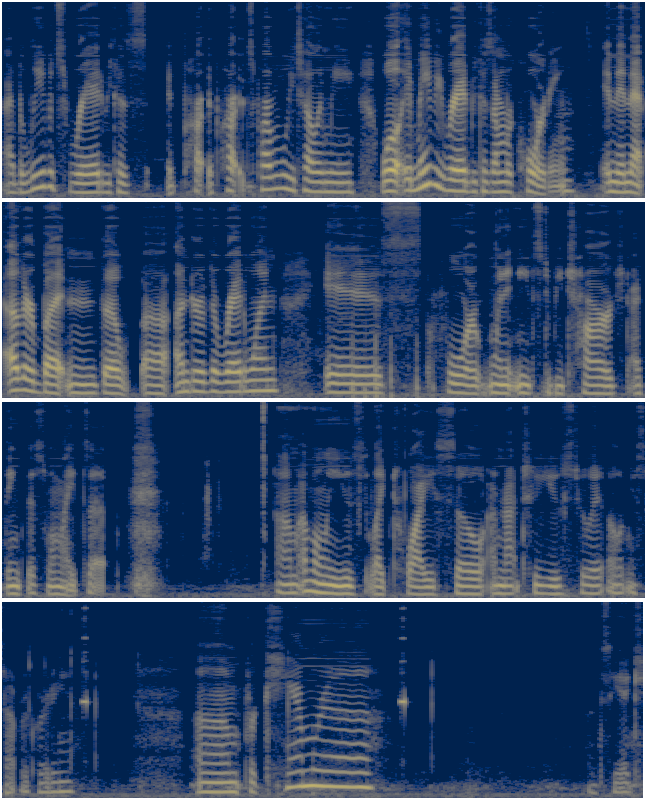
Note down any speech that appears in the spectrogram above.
I believe it's red because it, par it par it's probably telling me, well, it may be red because I'm recording. And then that other button, the uh, under the red one, is for when it needs to be charged. I think this one lights up. Um, I've only used it like twice, so I'm not too used to it. Oh, let me stop recording. Um, for camera, let's see I can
